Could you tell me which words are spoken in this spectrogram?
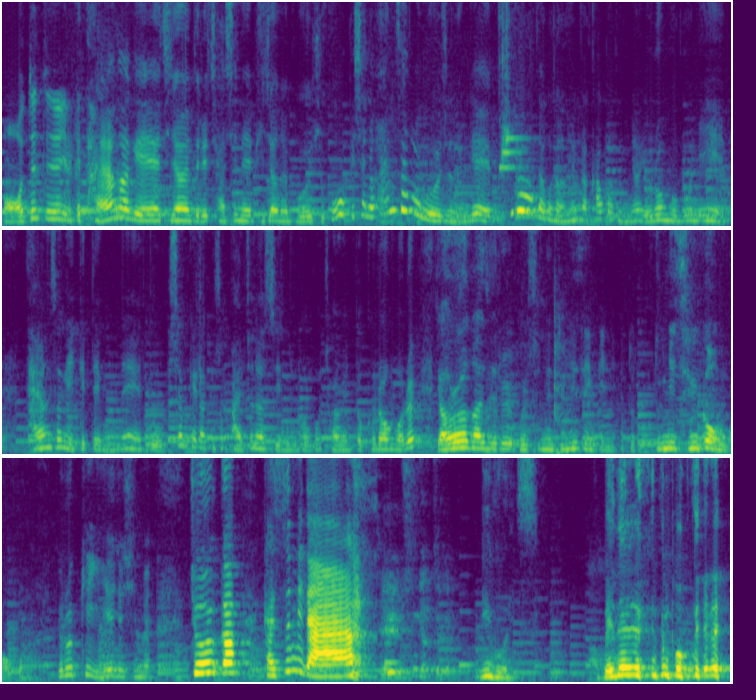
어, 쨌든 이렇게 다양하게 디자이너들이 자신의 비전을 보여주고 패션의 환상을 보여주는 게 필요하다고 저는 생각하거든요. 이런 부분이 다양성이 있기 때문에 또 패션계가 계속 발전할 수 있는 거고 저희는 또 그런 거를 여러 가지를 볼 수 있는 눈이 생기니까 또 눈이 즐거운 거고 이렇게 이해해 주시면 좋을 것 같습니다. 제일 충격적이었던 리고엔스 매달리는 모델의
